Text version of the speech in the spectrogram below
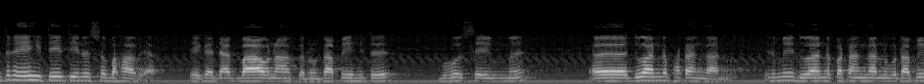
එතර ඒ හිතේ තියෙන ස්වභාවයක් ඒක දැත් භාවනා කරනුට අපේ හිට බොහෝ සෙයිම්ම දුවන්න පටන් ගන්න. එ මේ දුවන්න පටන් ගන්නකොට අපි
